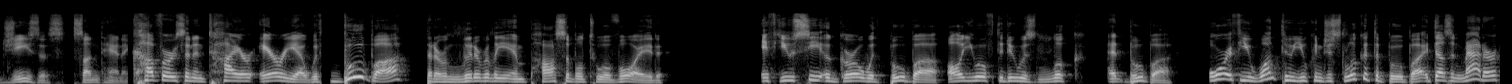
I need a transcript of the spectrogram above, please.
Jesus, suntanning covers an entire area with booba that are literally impossible to avoid. If you see a girl with booba, all you have to do is look at booba. Or if you want to, you can just look at the booba. It doesn't matter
